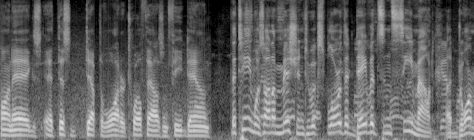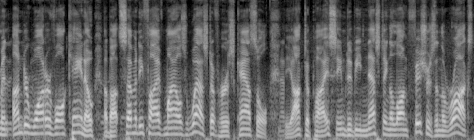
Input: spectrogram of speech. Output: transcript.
on eggs at this depth of water, 12,000 feet down. The team was on a mission to explore the Davidson Seamount, a dormant underwater volcano about 75 miles west of Hearst Castle. The octopi seem to be nesting along fissures in the rocks,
